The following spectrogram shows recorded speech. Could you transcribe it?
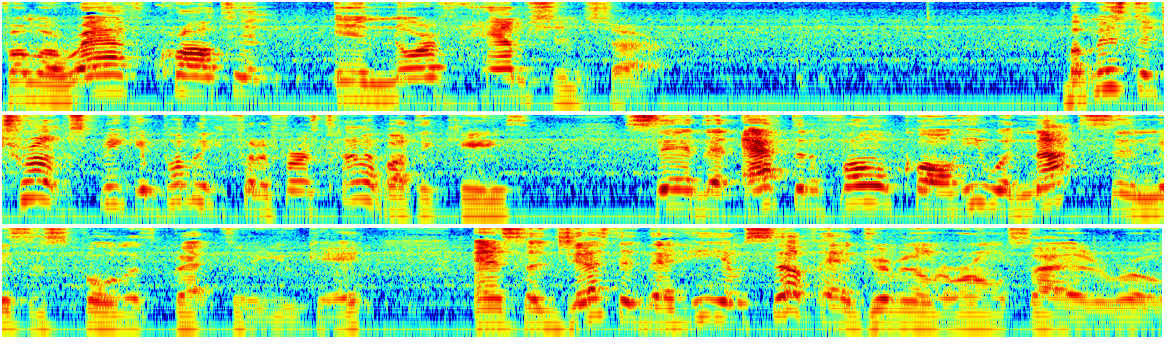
from a RAF Croughton in North Hampshire. But Mr. Trump, speaking publicly for the first time about the case, said that after the phone call, he would not send Mrs. Sacoolas back to the UK and suggested that he himself had driven on the wrong side of the road.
